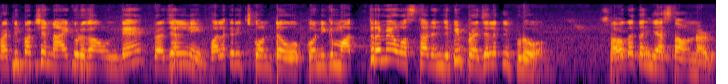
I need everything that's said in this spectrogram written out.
ప్రతిపక్ష నాయకుడిగా ఉంటే ప్రజల్ని పలకరించుకుంటూ కొనికి మాత్రమే వస్తాడని చెప్పి ప్రజలకు ఇప్పుడు అవగతం చేస్తా ఉన్నాడు.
